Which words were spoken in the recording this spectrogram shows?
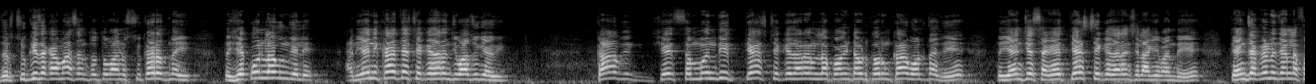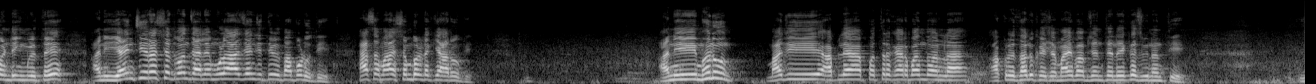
जर चुकीचं काम असेल तर तो माणूस स्वीकारत नाही तर हे कोण लागून गेले? आणि यांनी काय त्या ठेकेदारांची बाजू घ्यावी? का हे संबंधित त्याच ठेकेदारांना पॉईंट आऊट करून का बोलतात हे तर यांचे सगळे त्याच ठेकेदारांशी लागे बांधे. त्यांच्याकडनं त्यांना फंडिंग मिळते आणि यांची रशद बंद झाल्यामुळं आज यांची तिळपापड होती. असा माझा शंभर टक्के आरोप आहे. आणि म्हणून माझी आपल्या पत्रकार बांधवांना अकोला तालुक्याच्या मायबाप जनतेला एकच विनंती आहे.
